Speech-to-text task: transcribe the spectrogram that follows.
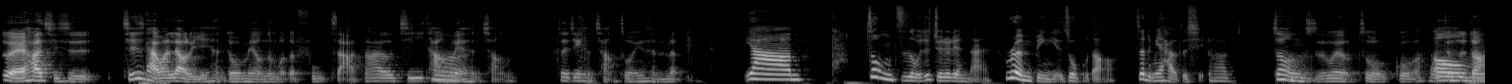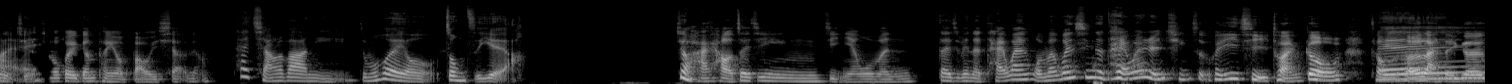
对，它其实其实台湾料理很多没有那么的复杂，然后还有鸡汤我也很常，最近很常做，因为很冷。呀，粽子我就觉得有点难，润饼也做不到，这里面还有这些啊。粽子我有做过，我就是端午节时候会跟朋友包一下这样。太强了吧？你怎么会有粽子叶啊？就还好，最近几年我们在这边的台湾，我们温馨的台湾人群组会一起团购从荷兰的一个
